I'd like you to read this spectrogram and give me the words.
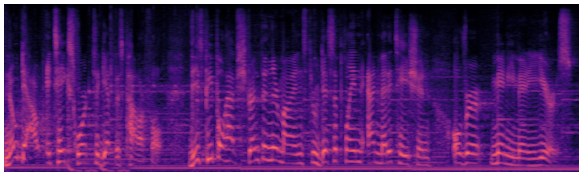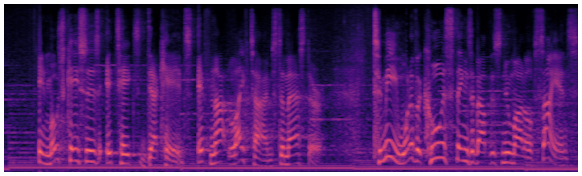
No doubt it takes work to get this powerful. These people have strengthened their minds through discipline and meditation over many, many years. In most cases, it takes decades, if not lifetimes, to master. To me, one of the coolest things about this new model of science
